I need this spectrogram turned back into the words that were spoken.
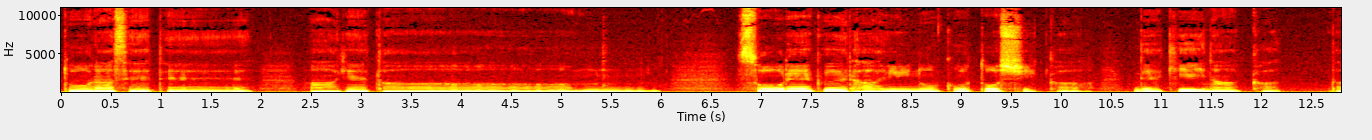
取らせてあげたそれぐらいのことしかできなかった。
